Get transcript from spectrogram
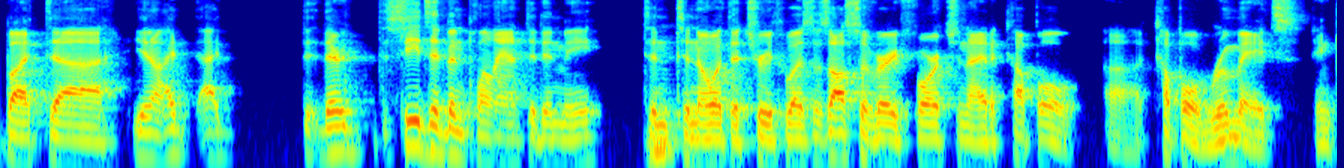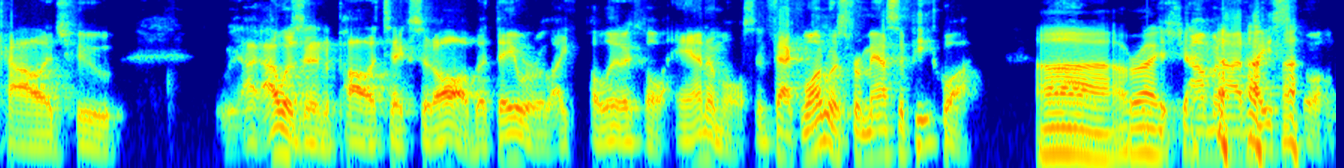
but, uh, you know, I, I, there, the seeds had been planted in me to, to know what the truth was. I was also very fortunate. I had a couple, a uh, couple roommates in college who, I wasn't into politics at all, but they were like political animals. In fact, one was from Massapequa. Ah, uh, right. Chaminade High School.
